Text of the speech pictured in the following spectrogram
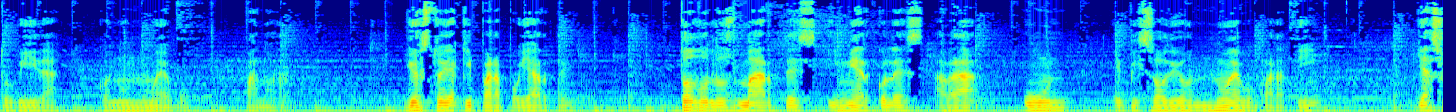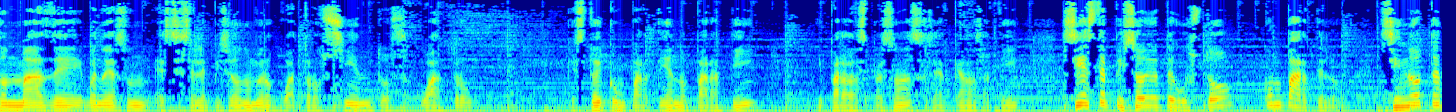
tu vida con un nuevo panorama. Yo estoy aquí para apoyarte. Todos los martes y miércoles habrá un episodio nuevo para ti. Ya son más de, bueno, ya son, este es el episodio número 404 que estoy compartiendo para ti y para las personas cercanas a ti. Si este episodio te gustó, compártelo. Si no te,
